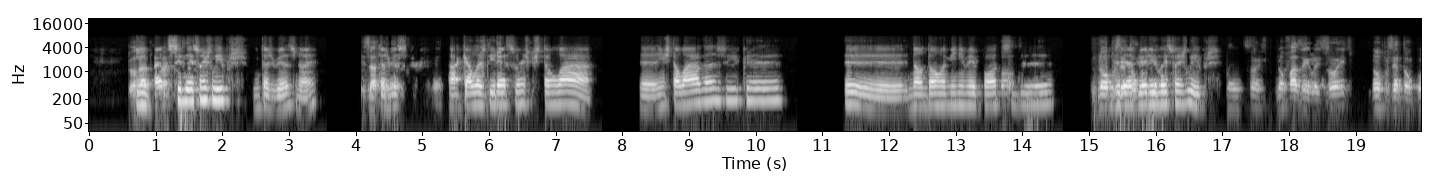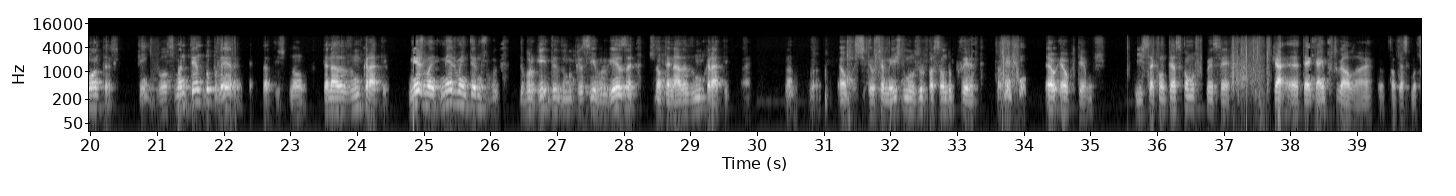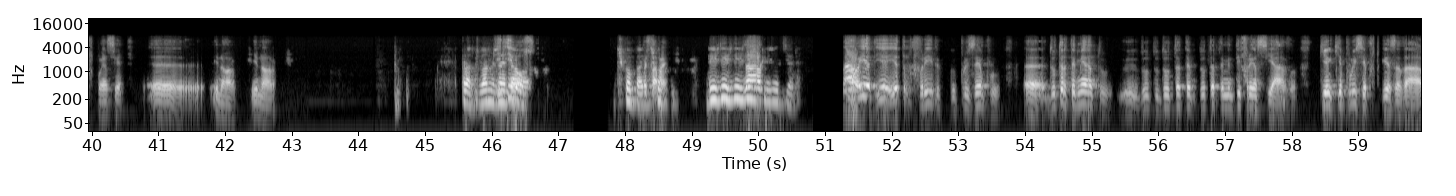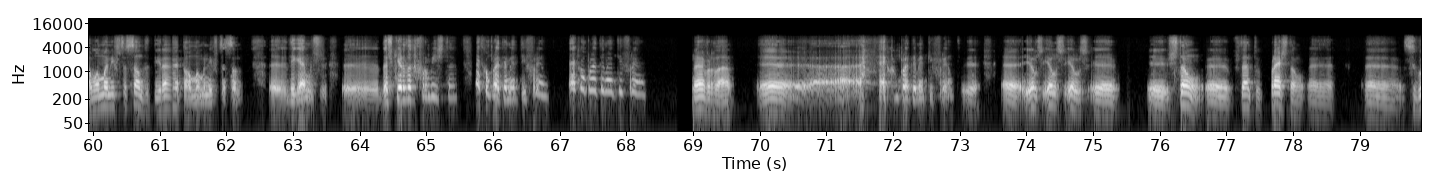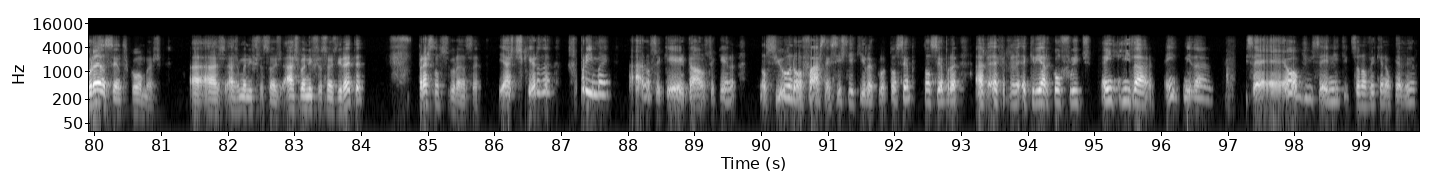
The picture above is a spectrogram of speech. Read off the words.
Claro, impede-se eleições livres, muitas vezes, não é? Exatamente. Muitas vezes há aquelas direções que estão lá uh, instaladas e que uh, não dão a mínima hipótese de, não de haver eleições livres. Não fazem eleições, não apresentam contas, enfim, vão-se mantendo no poder. Portanto, isto não tem nada de democrático. Mesmo, mesmo em termos de, burgue, de democracia burguesa, isto não tem nada de democrático. É? Eu, eu chamei isto de uma usurpação do poder. Mas, enfim, é, é o que temos. E isso acontece com uma frequência, cá, até cá em Portugal, não é? Acontece com uma frequência uh, enorme, enorme. Pronto, vamos e, então. Desculpa, Mas desculpa. Diz, diz, diz, não, diz o que dizer. Não, ia-te ia, ia referir, por exemplo, uh, do tratamento do, do, do, do, tratamento diferenciado que a, que a polícia portuguesa dá a uma manifestação de direita ou uma manifestação, uh, digamos, uh, da esquerda reformista. É completamente diferente. É completamente diferente. Não é verdade? É completamente diferente. Eles, eles, eles estão, portanto, prestam segurança, entre comas, às, às, manifestações. Às manifestações de direita prestam segurança. E às de esquerda reprimem. Ah, não sei o quê e tal, não sei o quê. Não, não se unam, afastem-se, isto e aquilo, estão sempre, estão sempre a, a, a, criar conflitos, a intimidar, a intimidar. Isso é, é, óbvio, isso é nítido, só não vê quem não quer ver.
